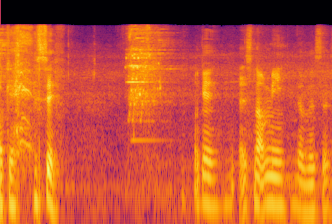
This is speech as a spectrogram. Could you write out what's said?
Okay, safe. Okay, it's not me, the versus.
